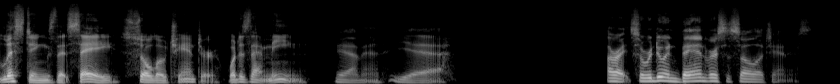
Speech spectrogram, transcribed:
listings that say solo chanter. What does that mean? Yeah, man. Yeah. All right. So we're doing band versus solo chanters.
